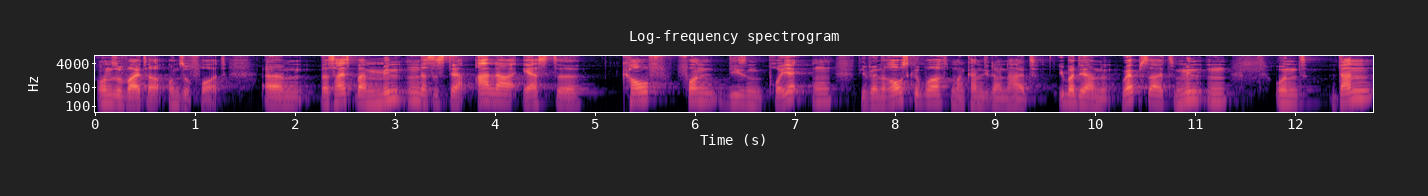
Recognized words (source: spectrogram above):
Und so weiter und so fort. Ähm, das heißt, beim Minden, das ist der allererste Kauf von diesen Projekten. Die werden rausgebracht, man kann die dann halt über deren Website minden und dann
